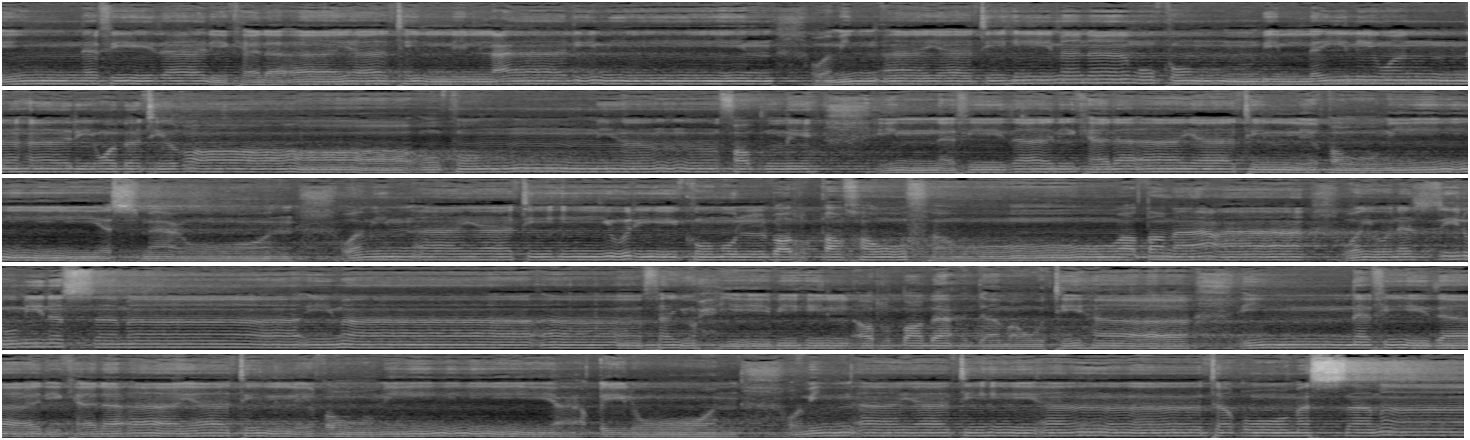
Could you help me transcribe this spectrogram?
إن في ذلك لآيات للعالمين. ومن آياته منامكم بالليل والنهار وابتغاؤكم من فضله. إن في ذلك لآيات لقوم يسمعون. ومن آياته يريكم البرق خوفا وطمعا وينزل من السماء ماء فيحيي به الأرض بعد موتها إن في ذلك لآيات لقوم يعقلون ومن آياته أن تقوم السماء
